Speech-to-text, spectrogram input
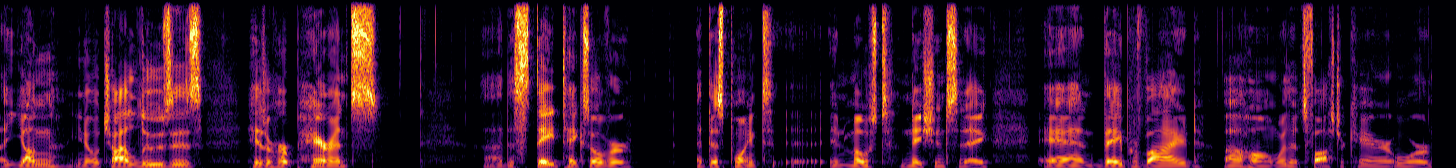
a young you know child loses his or her parents, uh, the state takes over at this point uh, in most nations today, and they provide a home, whether it's foster care or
